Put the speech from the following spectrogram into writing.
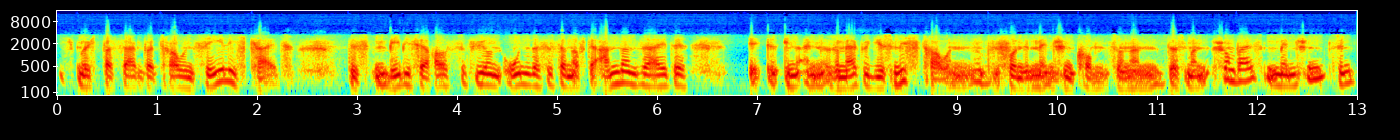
ich möchte fast sagen, Vertrauensseligkeit des Babys herauszuführen, ohne dass es dann auf der anderen Seite äh, in ein so merkwürdiges Misstrauen von den Menschen kommt, sondern dass man schon weiß, Menschen sind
